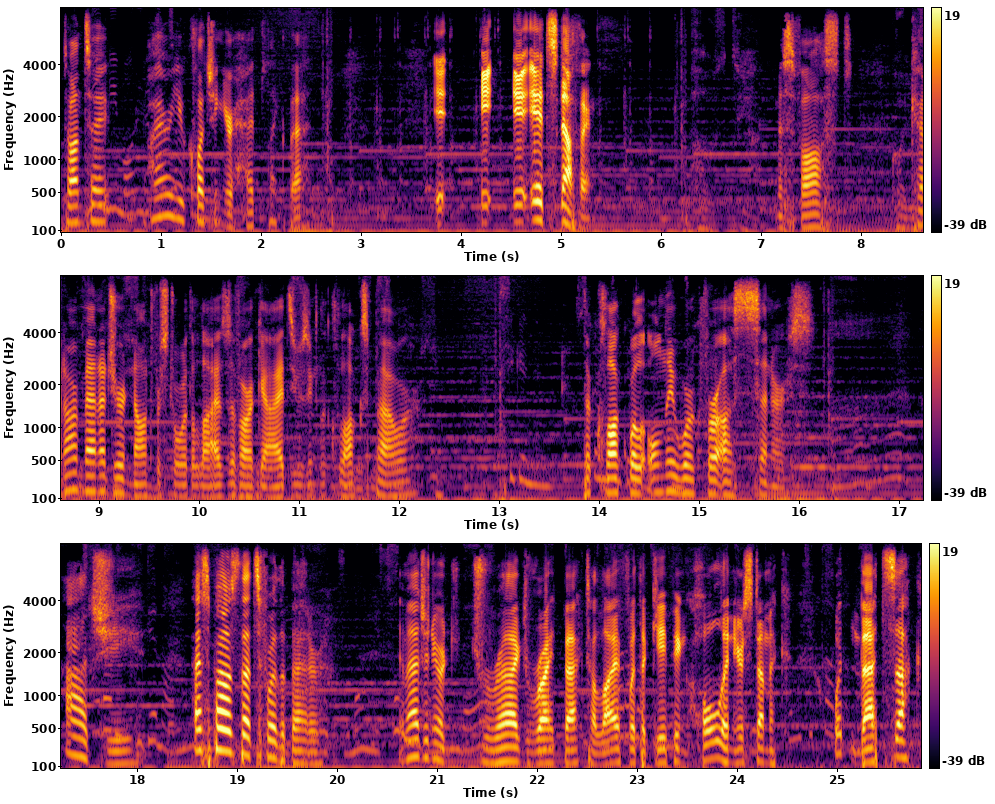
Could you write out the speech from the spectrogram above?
Dante, why are you clutching your head like that? It, it, it it's nothing. Miss Faust, can our manager not restore the lives of our guides using the clock's power? The clock will only work for us sinners. Ah, gee. I suppose that's for the better. Imagine you're dragged right back to life with a gaping hole in your stomach. Wouldn't that suck?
